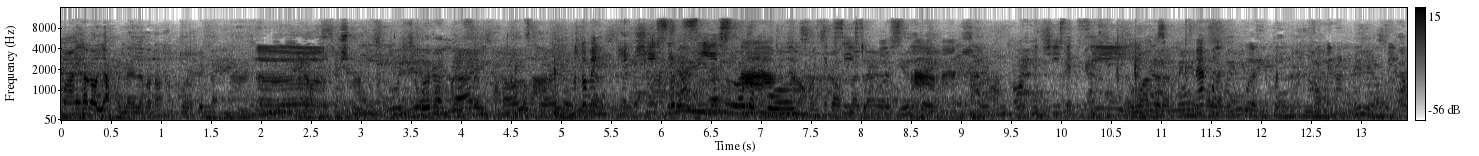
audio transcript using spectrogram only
ไม่ถ้าเราอยากเป็นอะไรเราก็ต้องทำตัวเป็นแบบนั้นเออ Who's good at that is Paulo Coelho. มันก็เป็นเพชรชี่เซ็กซี่สตาร์เนี่ยคนเซ็กซี่ซุปเปอร์สตาร์นะเพราะว่าเพชรชี่เซ็กซี่แม่เปิดเปิดมันคอมเมนต์มันไม่ไม่มา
